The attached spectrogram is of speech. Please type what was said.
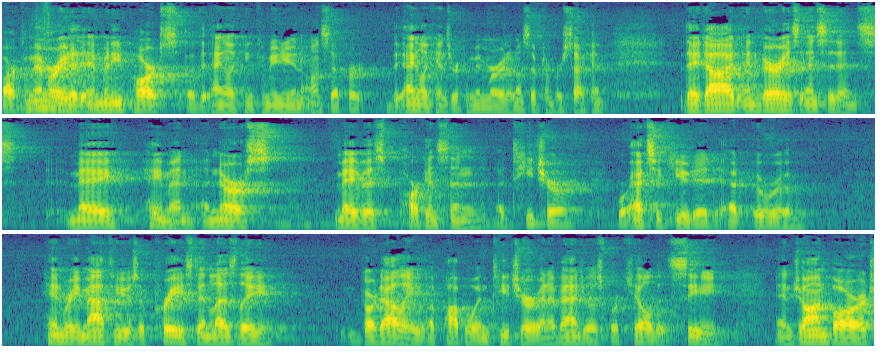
are commemorated in many parts of the Anglican Communion on separate. The Anglicans are commemorated on September 2nd. They died in various incidents. May Hayman, a nurse, Mavis Parkinson, a teacher, were executed at Uru. Henry Matthews, a priest, and Leslie Gariadi, a Papuan teacher and evangelist, were killed at sea. And John Barge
